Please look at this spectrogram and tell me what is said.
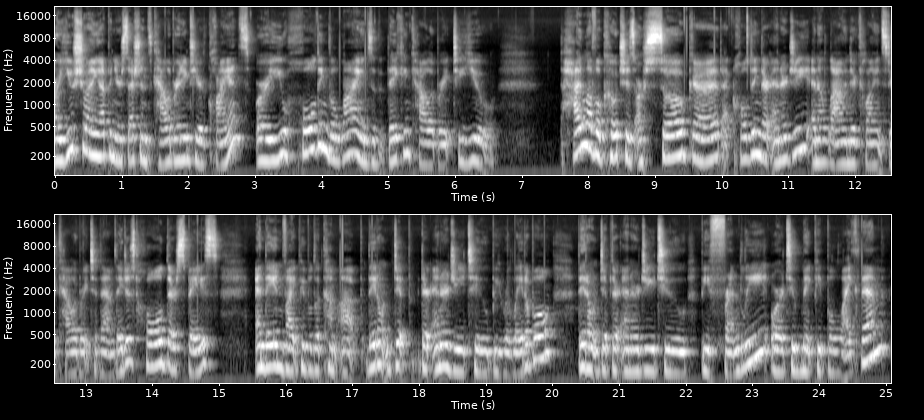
Are you showing up in your sessions calibrating to your clients, or are you holding the line so that they can calibrate to you? High level coaches are so good at holding their energy and allowing their clients to calibrate to them. They just hold their space and they invite people to come up. They don't dip their energy to be relatable. They don't dip their energy to be friendly or to make people like them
